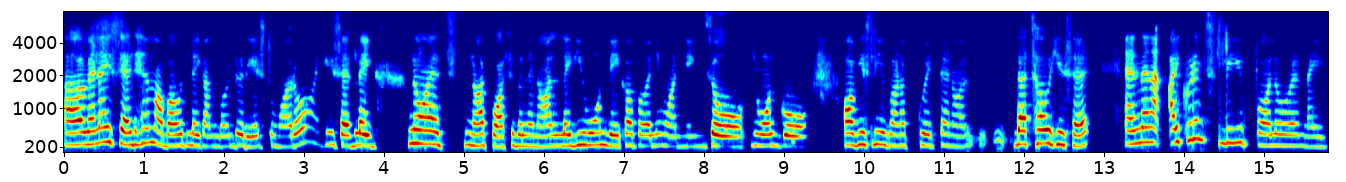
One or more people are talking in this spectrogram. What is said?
uh, when I said him about like I'm going to race tomorrow, he said like, no, it's not possible and all. Like you won't wake up early morning, so you won't go. Obviously, you're gonna quit and all. That's how he said. And then I, I couldn't sleep all over night,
